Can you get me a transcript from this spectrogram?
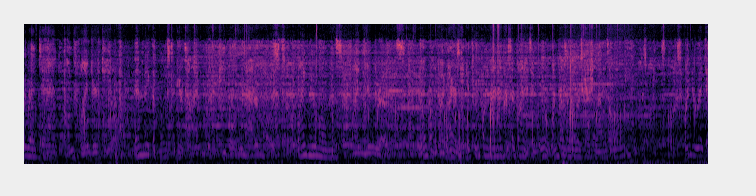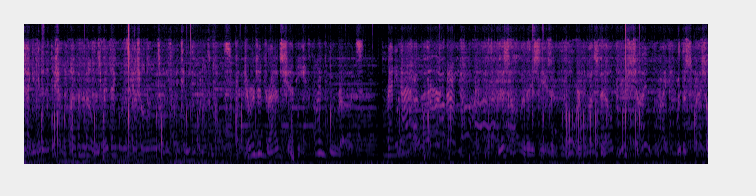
your red tag, you find your deal. Then make the most of your time with the people who matter most. Find new moments, find new roads. Well-qualified buyers can get 3.99% financing or $1,000 cash allowance on all Equinox models. Find your red tag and get an additional $500 red tag bonus cash on all 2022 Equinox models. Georgia drives Chevy. Find new roads. Ready, Dad? This holiday season, Ford wants to help you shine bright with a special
